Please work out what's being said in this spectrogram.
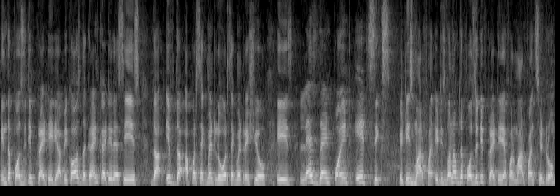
in the positive criteria because the Ghent criteria says the if the upper segment lower segment ratio is less than 0.86 it is Marfan it is one of the positive criteria for Marfan syndrome.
